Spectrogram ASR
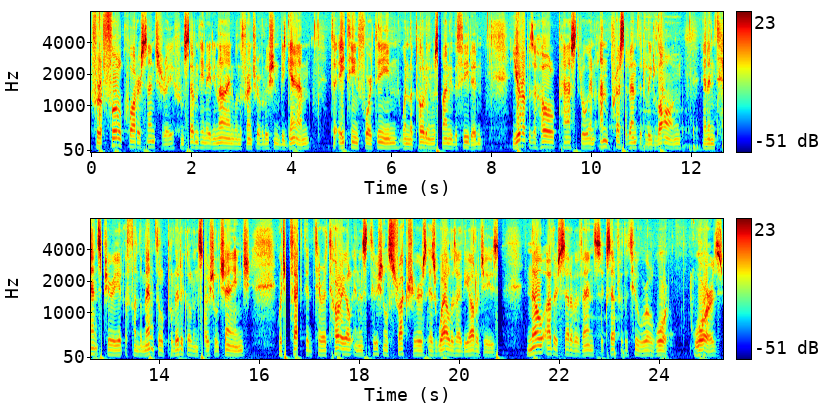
For a full quarter century, from 1789, when the French Revolution began, to 1814, when Napoleon was finally defeated, Europe as a whole passed through an unprecedentedly long and intense period of fundamental political and social change, which affected territorial and institutional structures as well as ideologies. No other set of events, except for the two world war, wars,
